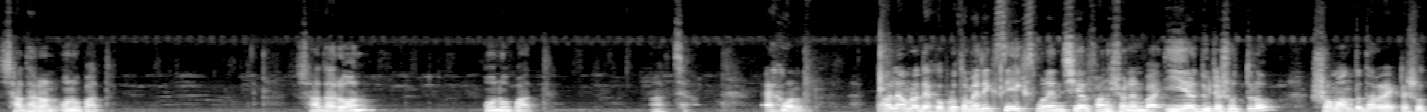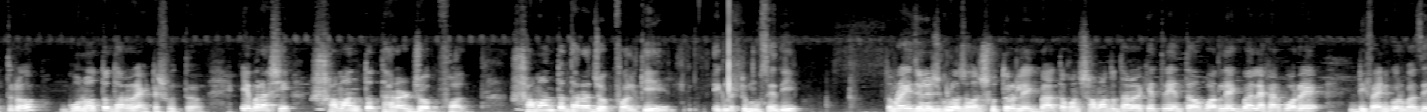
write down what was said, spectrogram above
সাধারণ অনুপাত। সাধারণ অনুপাত। আচ্ছা। এখন, তাহলে আমরা দেখো, প্রথমে দেখছি এক্সপোনেনশিয়াল ফাংশনের বা ই এর দুইটা সূত্র, সমান্তর ধারার একটা সূত্র, গুণোত্তর ধারার একটা সূত্র। এবার আসি সমান্তর ধারার যোগফল। সমান্তর ধারার যোগফল কি? এগুলো একটু মুছে দিই। তোমরা এই জিনিসগুলো যখন সূত্র লিখবা, তখন সমান্তর ধারার ক্ষেত্রে এনতম পদ লিখবা, লেখার পরে ডিফাইন করবা যে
